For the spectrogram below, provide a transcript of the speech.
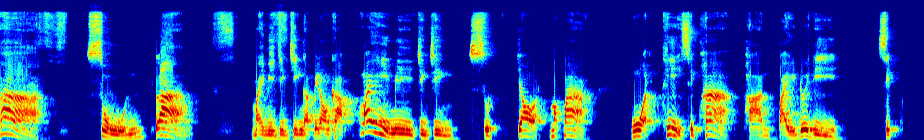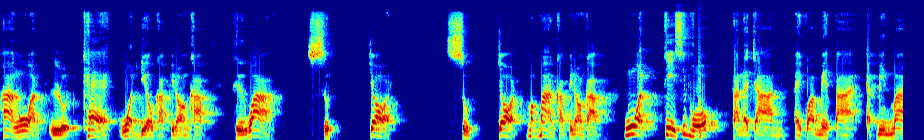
ห้าศูนย์ล่าง ไม่มีจริง ๆ ครับพี่น้องครับ ไม่มีจริง ๆ สุด ยอดมากๆ งวดที่ 15 ผ่านไปด้วยดี 15 งวดหลุดแค่งวดเดียวครับพี่น้องครับ ถือว่าสุดยอด สุดยอดมากๆครับพี่น้องครับ งวดที่ 16 ท่านอาจารย์ ให้ความเมตตาแอดมินมา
